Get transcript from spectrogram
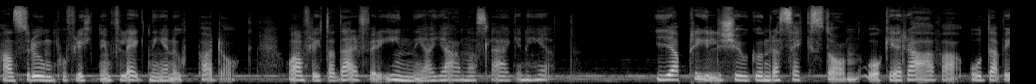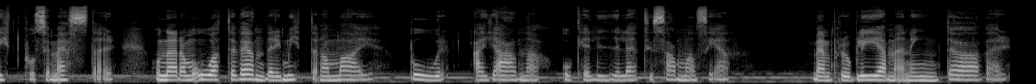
Hans rum på flyktingförläggningen upphör dock och han flyttar därför in i Ayanas lägenhet. I april 2016 åker Rava och David på semester och när de återvänder i mitten av maj bor Ayana och Kelile tillsammans igen. Men problemen är inte över.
